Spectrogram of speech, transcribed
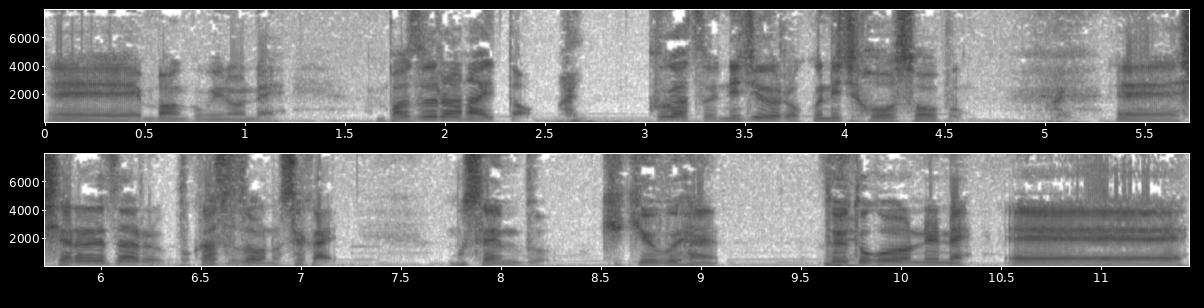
えー番組のね、バズらないと、はい。9月26日放送分、えー知られざる部活動の世界、無線部、気球部編というところにね、え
